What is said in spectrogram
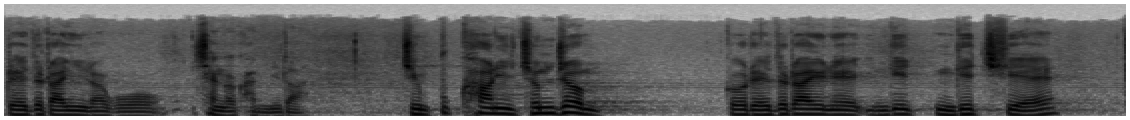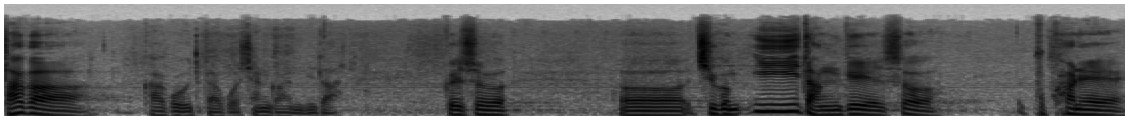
레드라인이라고 생각합니다. 지금 북한이 점점 그 레드라인의 인계, 인계치에 다가가고 있다고 생각합니다. 그래서 어, 지금 이 단계에서 북한의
